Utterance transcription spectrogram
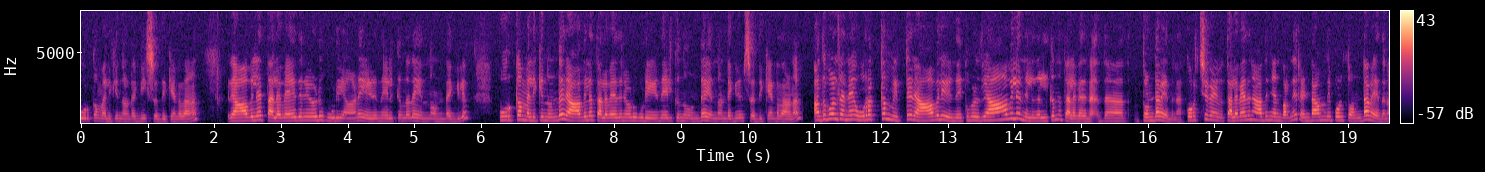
കൂർക്കം വലിക്കുന്നുണ്ടെങ്കിൽ ശ്രദ്ധിക്കേണ്ടതാണ്. രാവിലെ തലവേദനയോട് കൂടിയാണ് എഴുന്നേൽക്കുന്നത് എന്നുണ്ടെങ്കിലും കൂർക്കം വലിക്കുന്നുണ്ട് രാവിലെ തലവേദനയോട് കൂടി എഴുന്നേൽക്കുന്നുണ്ട് എന്നുണ്ടെങ്കിലും ശ്രദ്ധിക്കേണ്ടതാണ്. അതുപോലെ തന്നെ ഉറക്കം വിട്ട് രാവിലെ എഴുന്നേൽക്കുമ്പോൾ രാവിലെ നിലനിൽക്കുന്ന തലവേദന തൊണ്ടവേദന. കുറച്ച് തലവേദന ആദ്യം ഞാൻ പറഞ്ഞു രണ്ടാമത് ഇപ്പോൾ തൊണ്ടവേദന.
